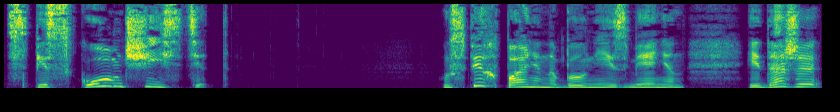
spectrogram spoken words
с песком чистит. Успех Панина был неизменен, и даже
